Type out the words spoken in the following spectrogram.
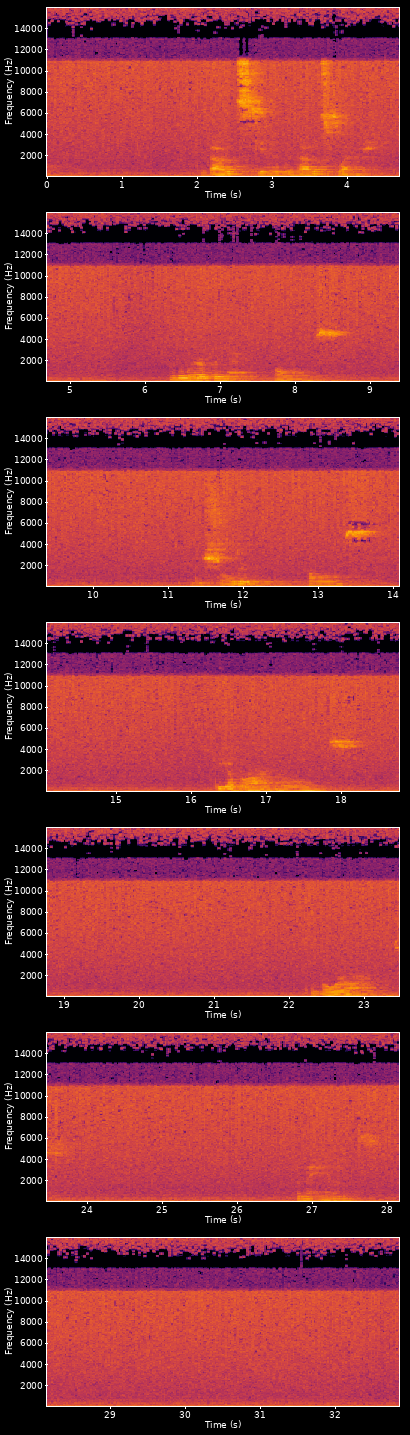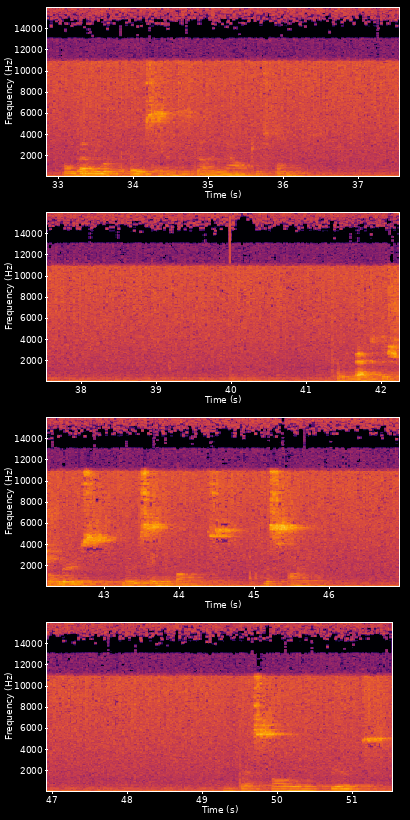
without its skin, without its flesh, and aware of the neck, bones, the shoulder bones, the upper arm bones, the lower arm, and the hands. All that work those hands have done now just bones. Coming back to the shoulders, noticing the bones the spine. The breastbone, the ribs,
